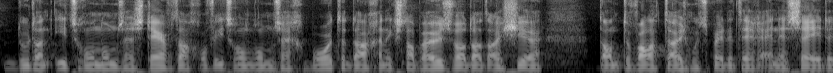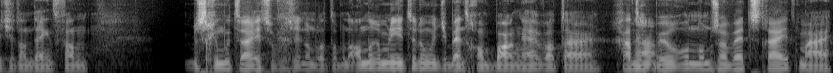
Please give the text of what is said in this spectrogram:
doe dan iets rondom zijn sterfdag of iets rondom zijn geboortedag. En ik snap heus wel dat als je dan toevallig thuis moet spelen tegen NEC, dat je dan denkt van... Misschien moeten wij iets op verzinnen om dat op een andere manier te doen. Want je bent gewoon bang hè, wat daar gaat Ja. gebeuren rondom zo'n wedstrijd. Maar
